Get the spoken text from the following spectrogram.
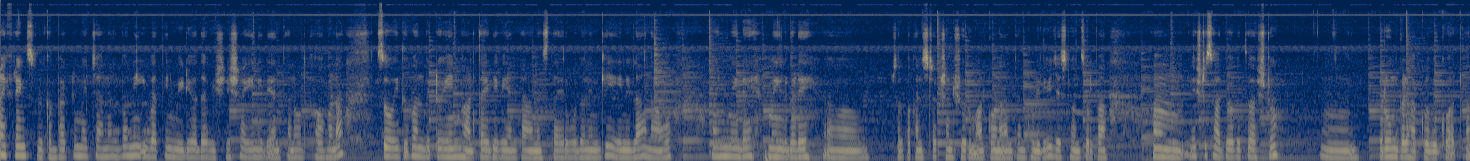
Hi friends welcome back to my channel ಬನ್ನಿ, ಇವತ್ತಿನ ವಿಡಿಯೋದ ವಿಶೇಷ ಏನಿದೆ ಅಂತ ನೋಡ್ತಾ ಹೋಗೋಣ. ಸೊ ಇದು ಬಂದುಬಿಟ್ಟು ಏನು ಮಾಡ್ತಾ ಇದ್ದೀವಿ ಅಂತ ಅನ್ನಿಸ್ತಾ ಇರ್ಬೋದು ನಿಮಗೆ. ಏನಿಲ್ಲ, ನಾವು ಇನ್ಮೇಲೆ ಮೇಲ್ಗಡೆ ಸ್ವಲ್ಪ ಕನ್ಸ್ಟ್ರಕ್ಷನ್ ಶುರು ಮಾಡ್ಕೋಣ ಅಂತ ಅಂದ್ಕೊಂಡಿದ್ದೀವಿ ಜಸ್ಟ್ ಒಂದು ಸ್ವಲ್ಪ ಎಷ್ಟು ಸಾಧ್ಯವಾಗುತ್ತೋ ಅಷ್ಟು ರೂಮ್ಗಳು ಹಾಕ್ಕೊಳ್ಬೇಕು ಅಥವಾ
